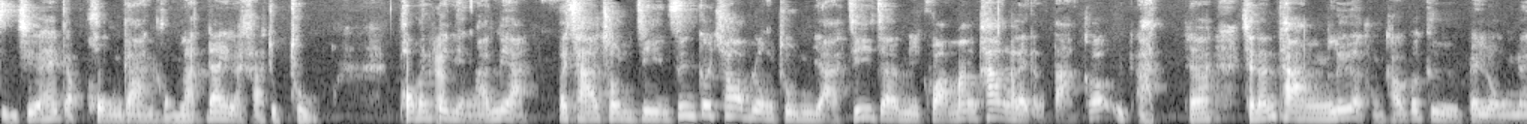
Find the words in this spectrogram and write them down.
สินเชื่อให้กับโครงการของรัฐได้ราคาถูกๆ พอมันเป็นอย่างนั้นเนี่ยประชาชนจีนซึ่งก็ชอบลงทุนอยากที่จะมีความมั่งคั่งอะไรต่างๆ ก็อึดอัดนะฉะนั้นทางเลือกของเขาก็คือไปลงใน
